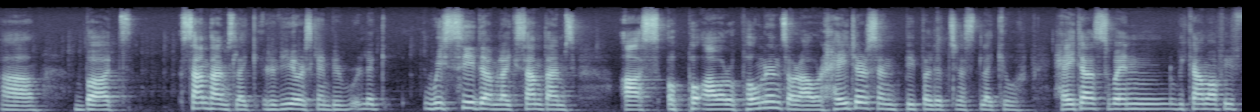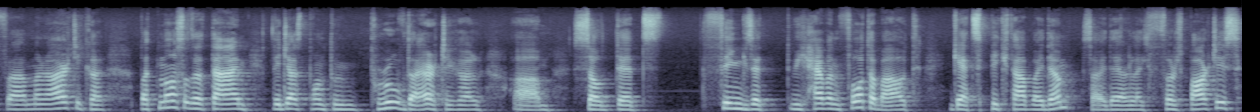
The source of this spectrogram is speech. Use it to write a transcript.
Uh, but sometimes like reviewers can be like we see them like sometimes as our opponents or our haters and people that just like you hate us when we come up with um, an article. But most of the time they just want to improve the article um, so that things that we haven't thought about gets picked up by them. So they're like third parties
